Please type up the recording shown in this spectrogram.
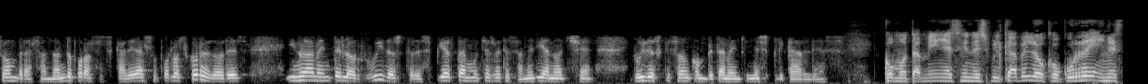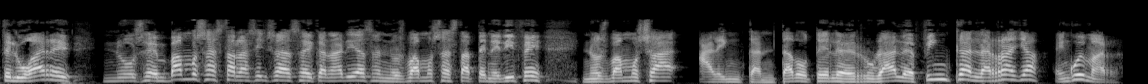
sombras andando por las escaleras o por los corredores, y nuevamente los ruidos te despiertan muchas veces a medianoche, ruidos que son completamente inexplicables. Como también es inexplicable lo que ocurre en este lugar, eh, nos eh, vamos hasta las Islas eh, Canarias, nos vamos hasta Tenerife, nos vamos al encantado hotel rural Finca La Raya en Guimar.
